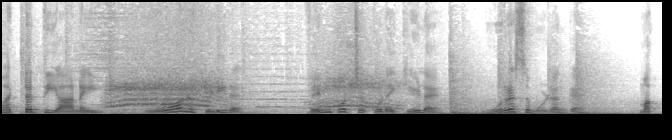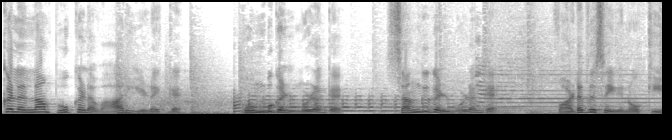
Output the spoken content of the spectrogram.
பட்டத்து யானை ஓனு பிளிர வெண்கொற்ற கூடை கீழே முரசு முழங்க மக்கள் எல்லாம் பூக்களை வாரி இழைக்க கொம்புகள் முழங்க சங்குகள் முழங்க வடதிசையை நோக்கி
